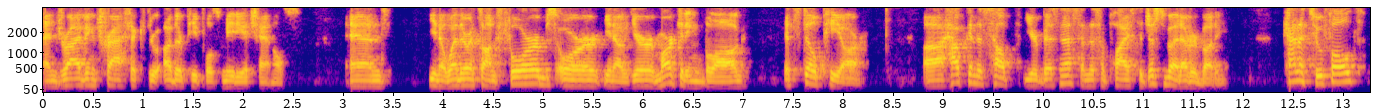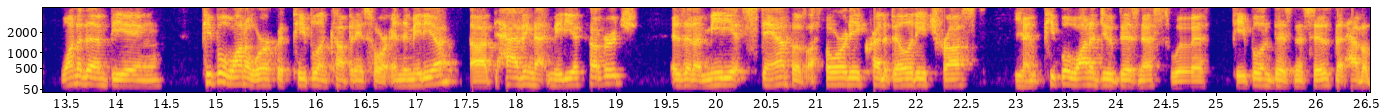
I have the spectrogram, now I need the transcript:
and driving traffic through other people's media channels. And you know, whether it's on Forbes or you know your marketing blog, it's still PR. Uh, how can this help your business? And this applies to just about everybody. Kind of twofold. One of them being people want to work with people and companies who are in the media. Uh, having that media coverage is an immediate stamp of authority, credibility, trust. Yeah. And people want to do business with people and businesses that have a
